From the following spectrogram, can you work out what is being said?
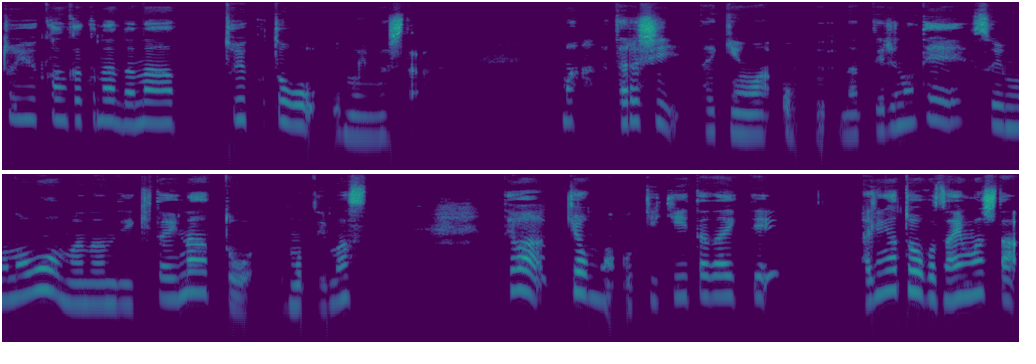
という感覚なんだなということを思いました。まあ、新しい体験は多くなっているのでそういうものを学んでいきたいなと思っています。では今日もお聴きいただいてありがとうございました。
